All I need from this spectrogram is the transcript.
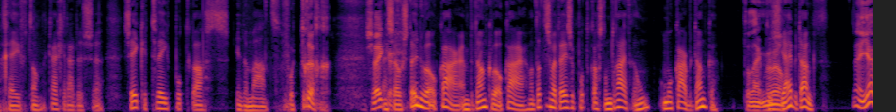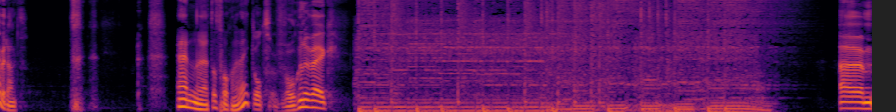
geeft, dan krijg je daar dus zeker twee podcasts in de maand voor terug. Zeker. En zo steunen we elkaar en bedanken we elkaar. Want dat is waar deze podcast om draait, Ron. Om elkaar bedanken. Dat lijkt me Dus wel. jij bedankt. Nee, jij bedankt. En tot volgende week. Tot volgende week. Ehm,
